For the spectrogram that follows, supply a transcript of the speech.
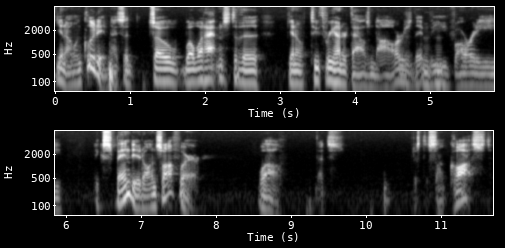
you know, included. And I said, so, well, what happens to the, you know, two, three hundred thousand dollars that we've already expended on software? Well, that's just a sunk cost.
